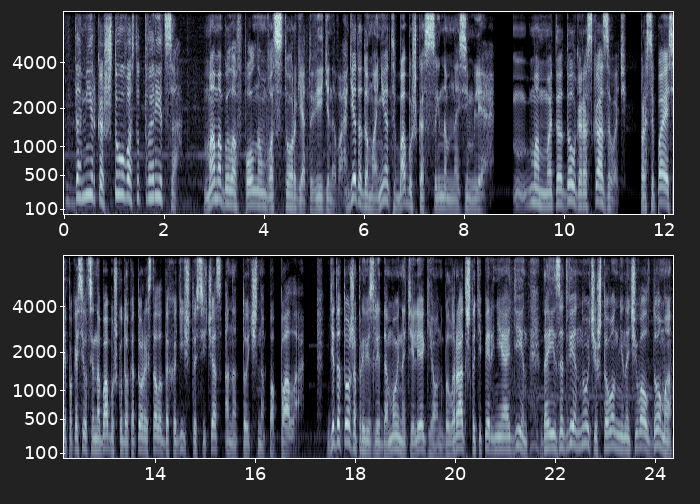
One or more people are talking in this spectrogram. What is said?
Дамирка, что у вас тут творится? Мама была в полном восторге от увиденного. Деда дома нет, бабушка с сыном на земле. Мам, это долго рассказывать. Просыпаясь, я покосился на бабушку, до которой стало доходить, что сейчас она точно попала. Деда тоже привезли домой на телеге, он был рад, что теперь не один, да и за две ночи, что он не ночевал дома,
